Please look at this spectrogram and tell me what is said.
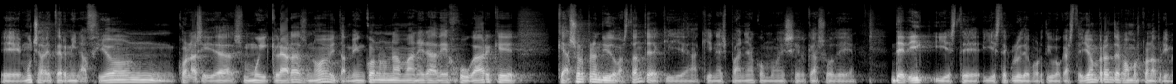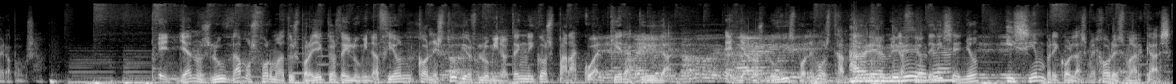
eh, mucha determinación, con las ideas muy claras, ¿no? Y también con una manera de jugar que que ha sorprendido bastante aquí, aquí en España, como es el caso de, de Vic y este, y este Club Deportivo Castellón. Pero antes vamos con la primera pausa. En Llanos Luz damos forma a tus proyectos de iluminación con estudios luminotécnicos para cualquier actividad. En Llanos Luz disponemos también de iluminación de diseño y siempre con las mejores marcas.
